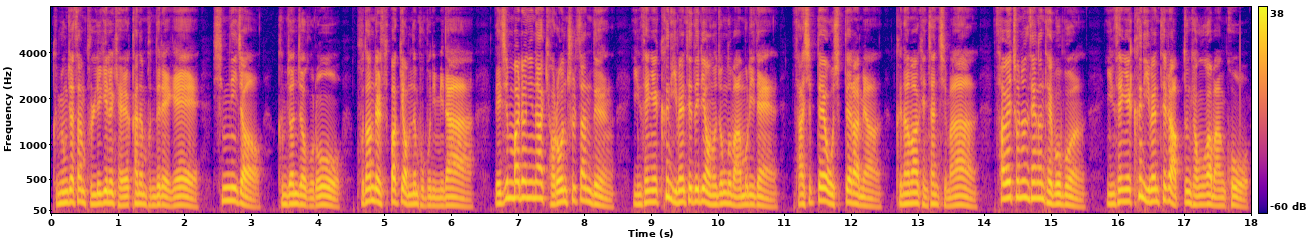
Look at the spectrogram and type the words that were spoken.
금융자산 불리기를 계획하는 분들에게 심리적, 금전적으로 부담될 수밖에 없는 부분입니다. 내 집 마련이나 결혼, 출산 등 인생의 큰 이벤트들이 어느 정도 마무리된 40대, 50대라면 그나마 괜찮지만 사회초년생은 대부분 인생의 큰 이벤트를 앞둔 경우가 많고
